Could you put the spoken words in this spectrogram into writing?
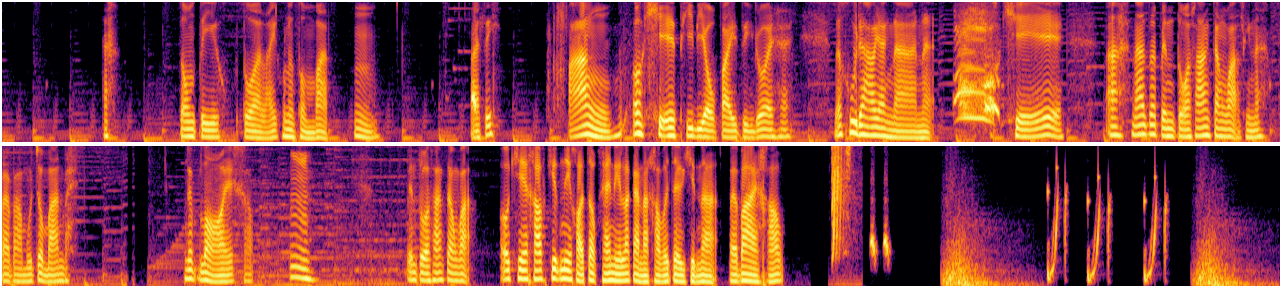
โจมตีตัวไร้คุณสมบัติ อืม ไปสิ ปัง โอเค ทีเดียวไปจริงด้วยแฮะ แล้วครูดาวอย่างนานน่ะโอเค อะ น่าจะเป็นตัวสร้างจังหวะสินะ ไปบามุจบบ้านไป เรียบร้อยครับ อืม เป็นตัวสร้างจังหวะ โอเคครับ คลิปนี้ขอจบแค่นี้แล้วกันนะครับ ไว้เจอกันคลิปหน้า บ๊ายบายครับ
